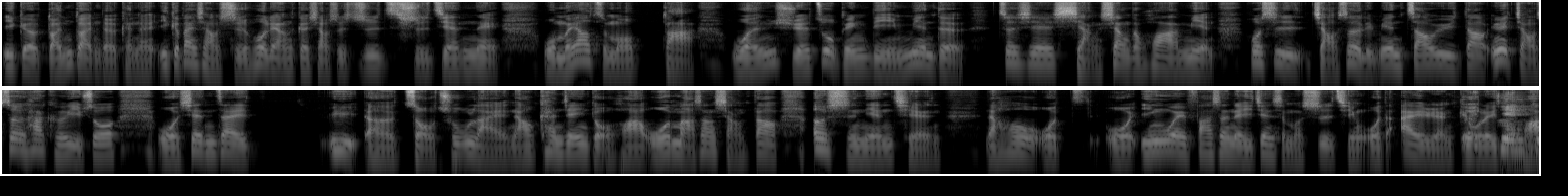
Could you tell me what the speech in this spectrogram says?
一个短短的可能一个半小时或两个小时之时间内，我们要怎么把文学作品里面的这些想象的画面，或是角色里面遭遇到，因为角色他可以说，我现在遇呃走出来，然后看见一朵花，我马上想到二十年前，然后我我因为发生了一件什么事情，我的爱人给我了一朵花，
